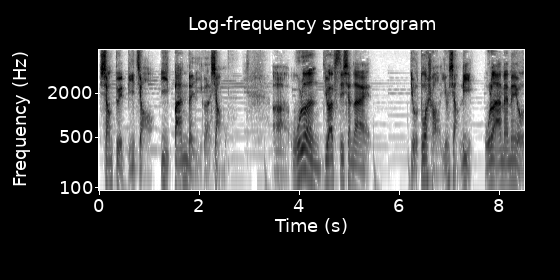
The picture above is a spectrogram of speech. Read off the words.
相对比较一般的一个项目。呃，无论 UFC 现在有多少影响力，无论 MMA 有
